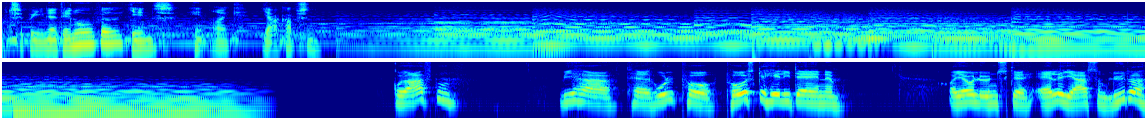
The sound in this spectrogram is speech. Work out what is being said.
til benet den nu ved Jens Henrik Jacobsen. God aften. Vi har taget hul på påskehelligdagene, og jeg vil ønske alle jer, som lytter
